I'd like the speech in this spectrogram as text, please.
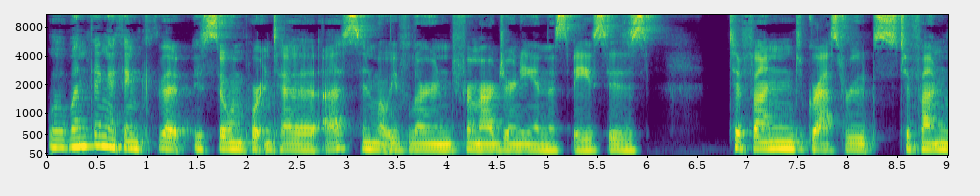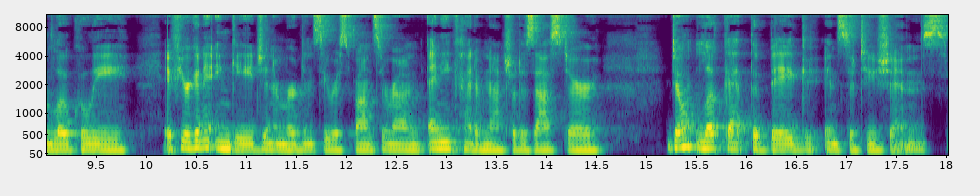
Well, one thing I think that is so important to us and what we've learned from our journey in this space is to fund grassroots, to fund locally. If you're going to engage in emergency response around any kind of natural disaster, don't look at the big institutions.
